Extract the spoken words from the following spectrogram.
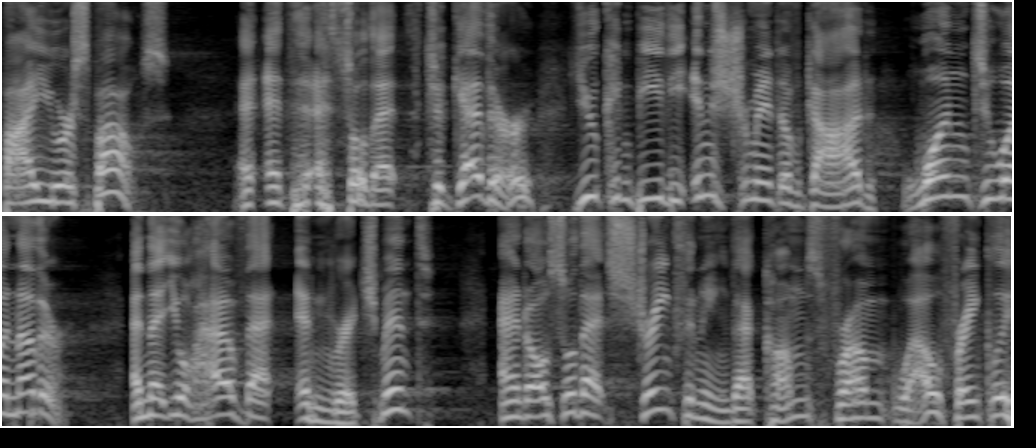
by your spouse. And, and, so that together you can be the instrument of God one to another and that you'll have that enrichment and also that strengthening that comes from, well, frankly,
